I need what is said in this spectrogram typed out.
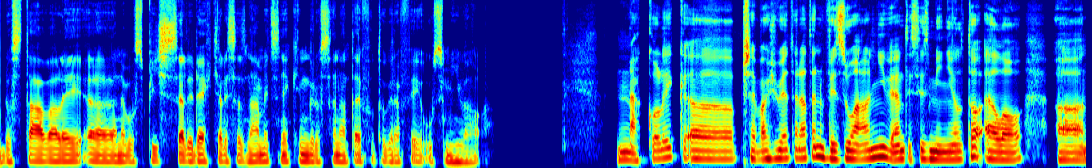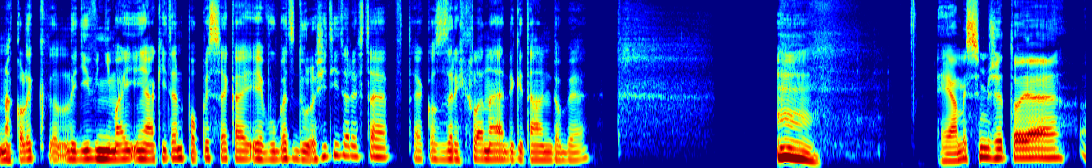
dostávali, uh, nebo spíš se lidé chtěli seznámit s někým, kdo se na té fotografii usmíval. Nakolik uh, převažuje teda ten vizuální věm, ty jsi zmínil to ELO, uh, nakolik lidi vnímají i nějaký ten popisek a je vůbec důležitý tady v té, v té jako zrychlené digitální době? Hmm. Já myslím, že to je uh,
